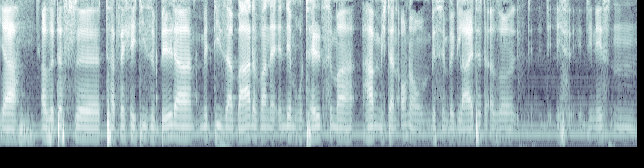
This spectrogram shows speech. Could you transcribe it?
ja, also das äh, tatsächlich diese Bilder mit dieser Badewanne in dem Hotelzimmer haben mich dann auch noch ein bisschen begleitet. Also ich, die nächsten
